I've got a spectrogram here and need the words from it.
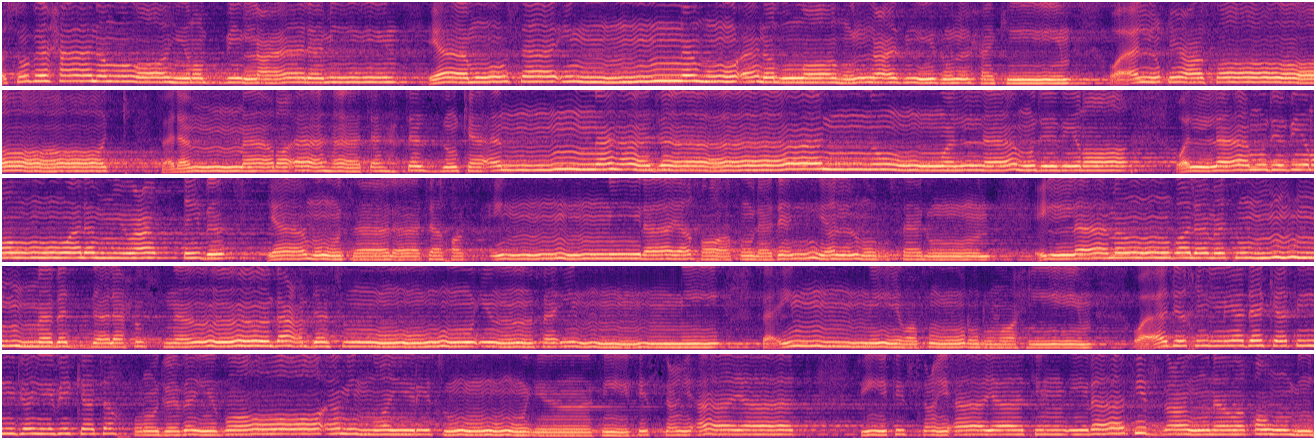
وسبحان الله رب العالمين. يا موسى إنه أنا الله العزيز الحكيم. وألق عصاك فلما رآها تهتز كأنها جان ولا مدبرا ولا مدبرا ولم يعقب. يا موسى لا تخف إني لا يخاف لدي المرسلون. إلا من ظلم ثم بدل حسنا بعد سوء فإني فإني غفور رحيم. وأدخل يدك في جيبك تخرج بيضاء من غير سوء في تسع آيات في تسع آيات إلى فرعون وقومه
